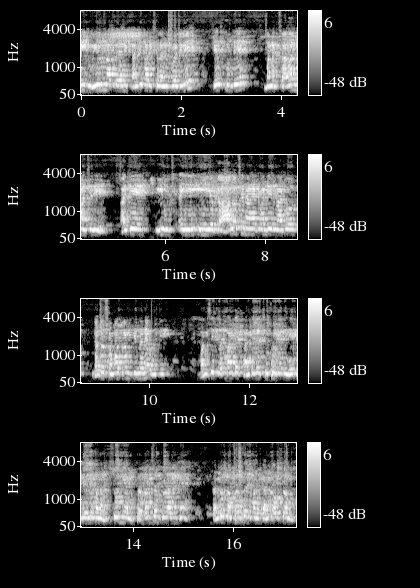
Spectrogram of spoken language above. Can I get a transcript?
మీకు వీలున్నప్పుడు కానీ కంటి పరీక్షలు అనేటువంటివి చేసుకుంటే మనకు చాలా మంచిది. అయితే ఈ ఈ- ఈ యొక్క ఆలోచన అనేటువంటిది నాకు గత సంవత్సరం కిందనే ఉంది. మనిషి జన్మ అంటే కంటిలో చూపు లేదు ఏం చేయలేదు మనం. శూన్యం ప్రపంచం చూడాలంటే కళ్ళు కంపల్సరీ మన కళ్ళు అవసరం.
